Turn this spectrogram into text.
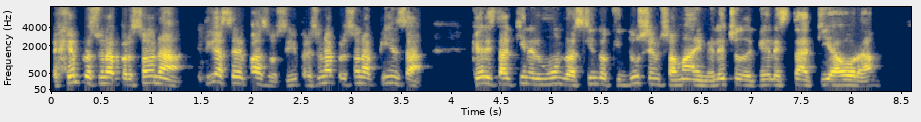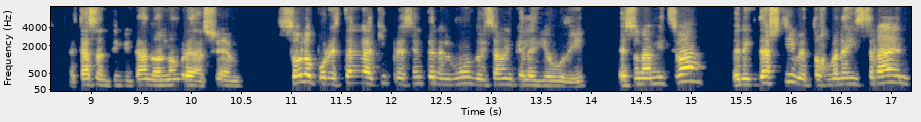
Ejemplo, es una persona, dígase de paso, ¿sí? Pero si una persona piensa que él está aquí en el mundo haciendo Kiddushem Shamaim, el hecho de que él está aquí ahora, está santificando el nombre de Hashem, solo por estar aquí presente en el mundo y saben que es Yehudi, es una mitzvah, de Israel.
